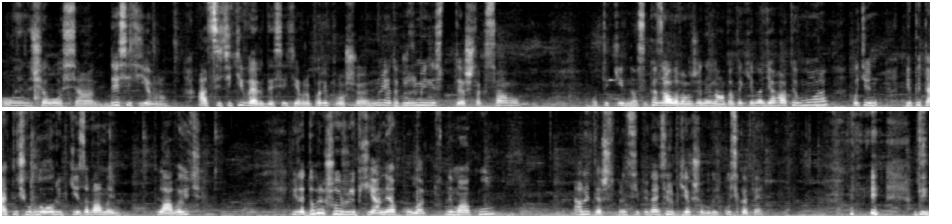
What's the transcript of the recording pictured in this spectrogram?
Ой, почалося. 10 євро. А це тільки верх 10 євро, перепрошую. Ну, я так розумію, не теж так само. От такі в нас. Казала вам вже не треба такі надягати в море. Потім не питайте, чого рибки за вами плавають. Юля, добре, що рибки, а не акула. Тут нема акул. Але теж, в принципі, навіть рибки, якщо будуть куськати. Де-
